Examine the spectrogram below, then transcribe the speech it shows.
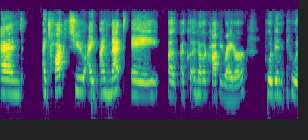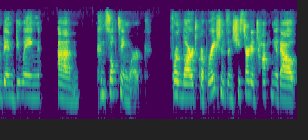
And I talked to I I met a, a, a another copywriter who had been who had been doing um, consulting work for large corporations and she started talking about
